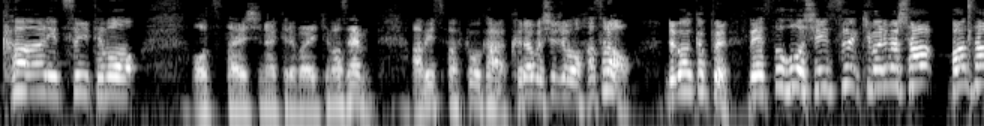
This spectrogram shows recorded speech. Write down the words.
カーについてもお伝えしなければいけません。アビスパ福岡クラブ史上初のルヴァンカップベスト4進出決まりました万歳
